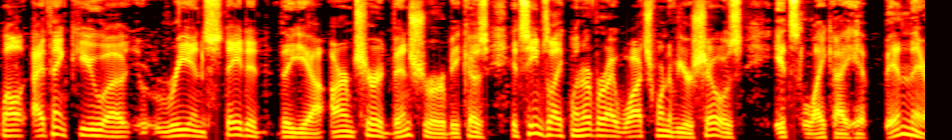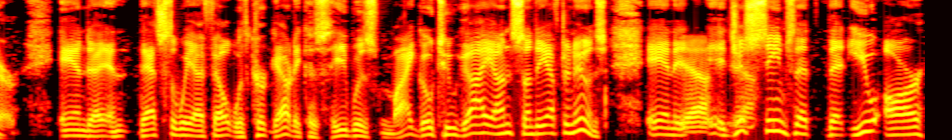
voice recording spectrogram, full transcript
Well, I think you uh, reinstated the uh, armchair adventurer because it seems like whenever I watch one of your shows, it's like I have been there, and uh, and that's the way I felt with Kurt Gowdy because he was my go-to guy on Sunday afternoons, and it Yeah, it just yeah. seems that that you are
